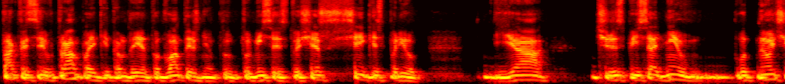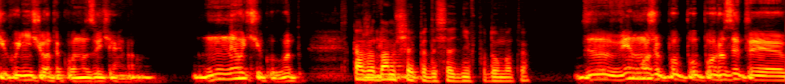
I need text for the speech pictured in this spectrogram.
тактиці Трампа, який там дає то два тижні, то, то місяць, то ще, ще якийсь період, я через 50 днів от не очікую нічого такого надзвичайного. Не очікую. От Скаже, дам ще 50 днів подумати. Він може по- по- погрозити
